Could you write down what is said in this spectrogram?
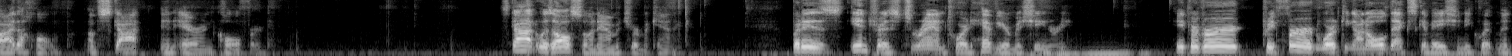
by the home of Scott and Erin Colford. Scott was also an amateur mechanic, but his interests ran toward heavier machinery. He preferred, preferred working on old excavation equipment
